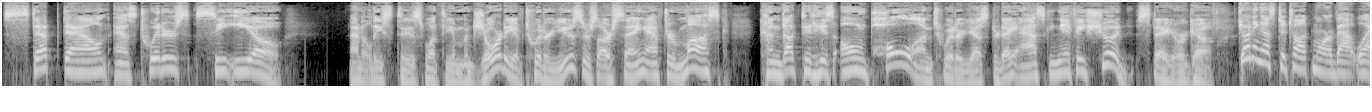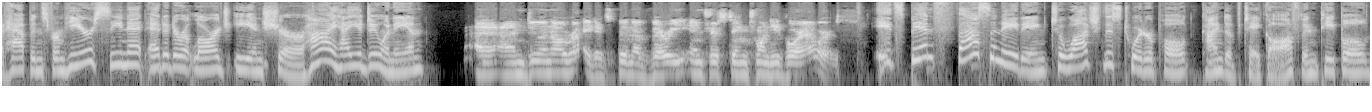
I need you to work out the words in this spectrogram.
step down as Twitter's CEO. That at least is what the majority of Twitter users are saying after Musk conducted his own poll on Twitter yesterday asking if he should stay or go. Joining us to talk more about what happens from here, CNET editor at large Ian Sherr. Hi, how you doing, Ian? I, am doing all right. It's been a very interesting 24 hours. It's been fascinating to watch this Twitter poll kind of take off and people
